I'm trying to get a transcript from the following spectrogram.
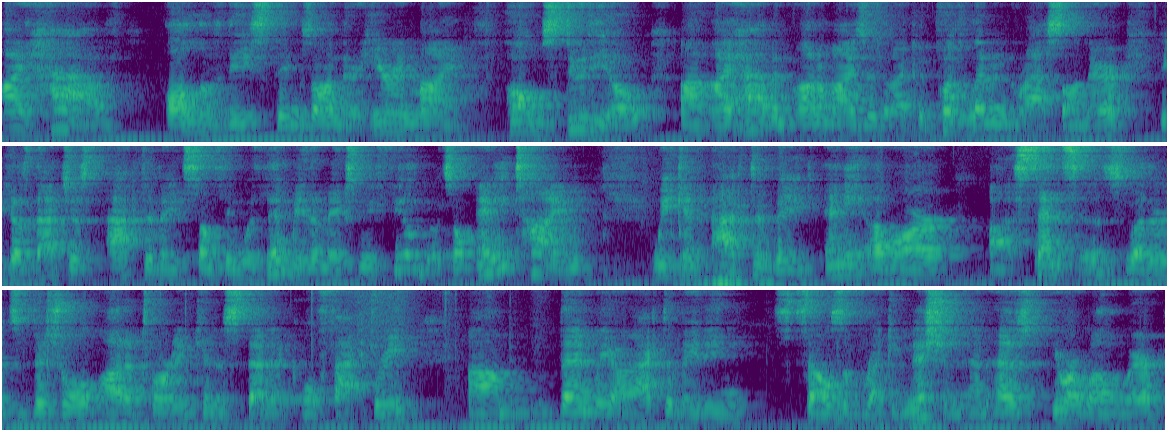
I have all of these things on there. Here in my home studio, uh, I have an atomizer that I could put lemongrass on there because that just activates something within me that makes me feel good. So anytime we can activate any of our uh, senses, whether it's visual, auditory, kinesthetic, olfactory, um, then we are activating cells of recognition. And as you are well aware,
